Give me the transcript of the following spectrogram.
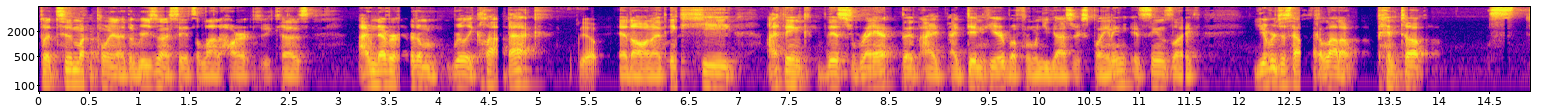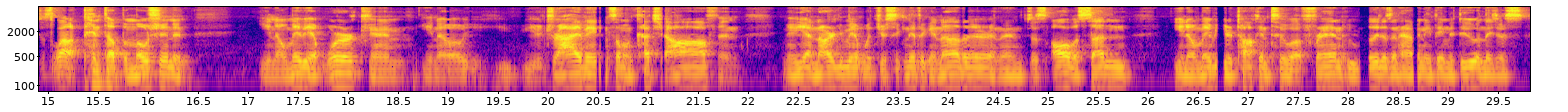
but to my point, the reason I say it's a lot of heart is because I've never heard him really clap back yep. at all. And I think he, I think this rant that I, I didn't hear, but from when you guys are explaining, it seems like you ever just have like a lot of pent up, just a lot of pent up emotion, and you know maybe at work, and you know you, you're driving, and someone cuts you off, and maybe you had an argument with your significant other, and then just all of a sudden, you know maybe you're talking to a friend who really doesn't have anything to do, and they just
